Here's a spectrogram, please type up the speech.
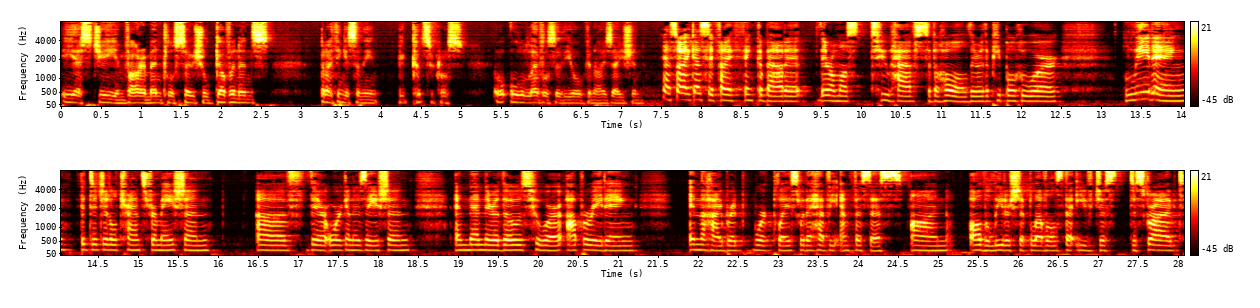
ESG, environmental, social governance, but I think it's something that cuts across all levels of the organization. Yeah, so I guess if I think about it, there are almost two halves to the whole. There are the people who are leading the digital transformation of their organization, and then there are those who are operating in the hybrid workplace with a heavy emphasis on all the leadership levels that you've just described.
